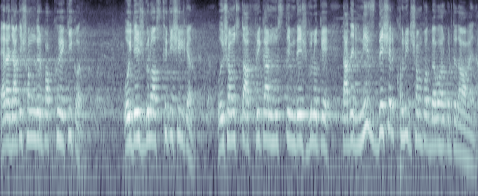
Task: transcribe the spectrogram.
এরা জাতিসংঘের পক্ষ হয়ে কি করে? ওই দেশগুলো অস্থিতিশীল কেন? ওই সমস্ত আফ্রিকান, মুসলিম দেশগুলোকে তাদের নিজ দেশের খনিজ সম্পদ ব্যবহার করতে দেওয়া হয় না।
